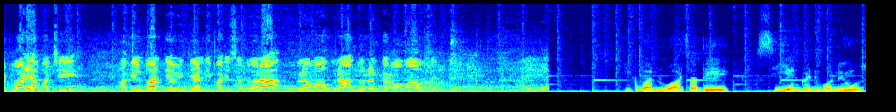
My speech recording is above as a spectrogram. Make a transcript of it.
અઠવાડિયા પછી અખિલ ભારતીય વિદ્યાર્થી પરિષદ દ્વારા ઉગ્રમાં ઉગ્ર આંદોલન કરવામાં આવશે. ઇકબાલ લુહાર સાથે સીએન ટ્વેન્ટી ન્યૂઝ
